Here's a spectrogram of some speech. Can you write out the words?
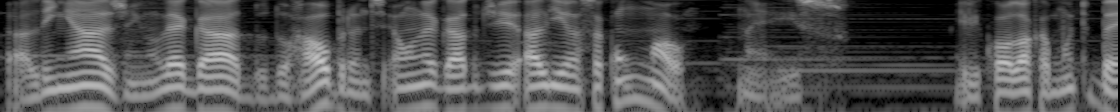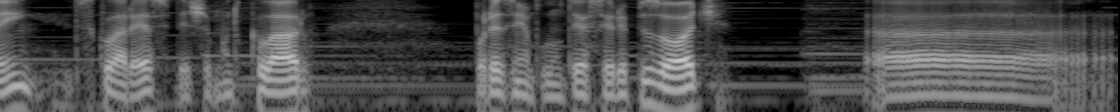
A linhagem, o legado do Halbrand é um legado de aliança com o mal. Né? Isso ele coloca muito bem, ele esclarece, deixa muito claro. Por exemplo, no terceiro episódio. Uh,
